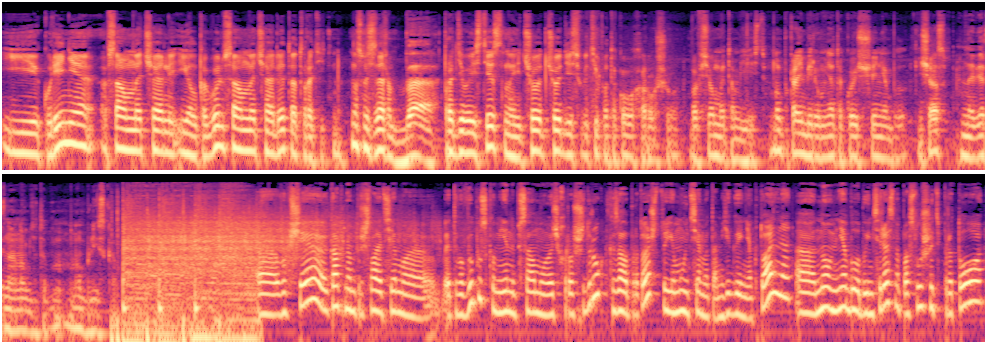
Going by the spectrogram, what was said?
и курение в самом начале, и алкоголь в самом начале – это отвратительно. Ну, в смысле, знаешь, ба, противоестественно, и что здесь типа такого хорошего во всем этом есть. Ну, по крайней мере, у меня такое ощущение было. И сейчас, наверное, оно где-то ну, близко. Э, вообще, как нам пришла тема этого выпуска, мне написал мой очень хороший друг, сказал про то, что ему тема там ЕГЭ не актуальна, э, но мне было бы интересно послушать про то,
